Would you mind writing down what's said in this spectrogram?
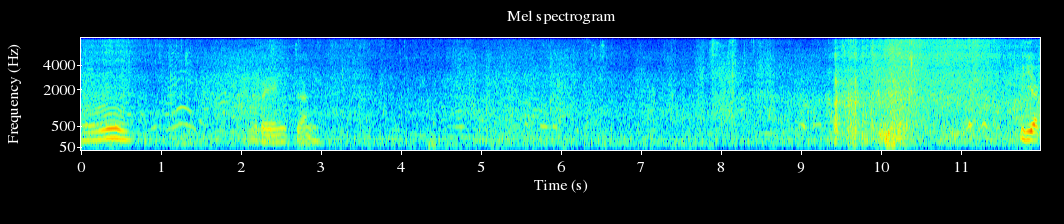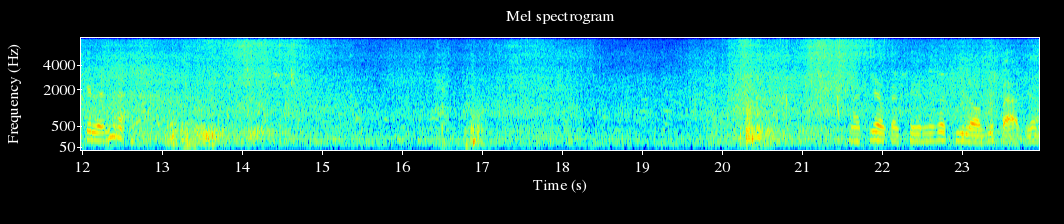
อืม แรงจัง เปียกกันเลยเนี่ยมาเที่ยวกลางคืนนี่ก็ทีหลอกหรือเปล่าเนี่ย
